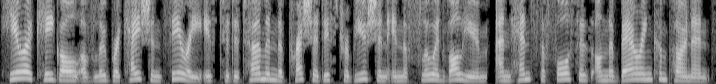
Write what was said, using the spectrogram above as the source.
Here a key goal of lubrication theory is to determine the pressure distribution in the fluid volume, and hence the forces on the bearing components.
